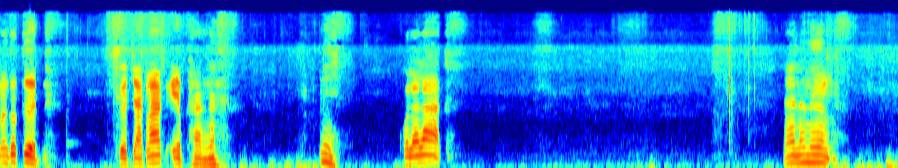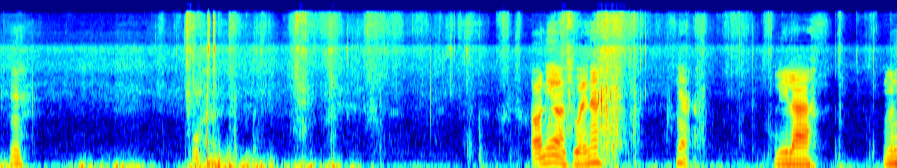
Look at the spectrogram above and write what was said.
มันก็เกิดเกิดจากรากเอบห่างกันนี่คนละราก ได้แล้วหนึ่งนี่ตอนนี้สวยนะ เนี่ยลีลา มัน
